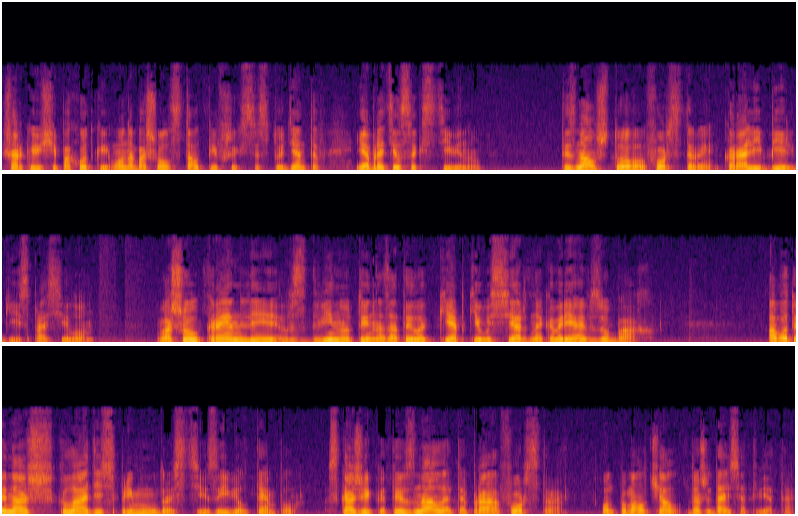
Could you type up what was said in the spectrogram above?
Шаркающей походкой он обошел столпившихся студентов и обратился к Стивену. «Ты знал, что Форстеры — короли Бельгии?» — спросил он. Вошел Кренли, вздвинутый на затылок кепки, усердно ковыряя в зубах. «А вот и наш кладезь премудрости», — заявил Темпл. «Скажи-ка, ты знал это про Форстера?» Он помолчал, дожидаясь ответа.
